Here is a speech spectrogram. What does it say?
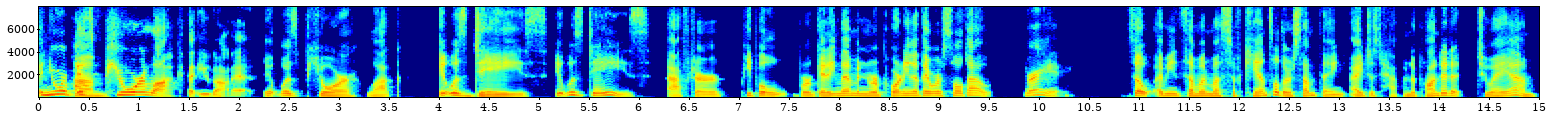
And you were, it's Um, pure luck that you got it. It was pure luck. It was days. It was days after people were getting them and reporting that they were sold out. Right. So, I mean, someone must have canceled or something. I just happened upon it at 2 a.m.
